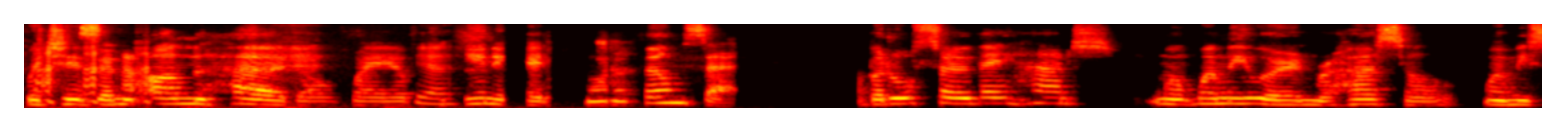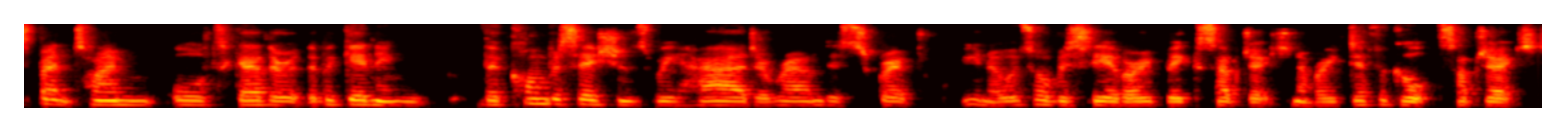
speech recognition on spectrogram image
Which is an unheard of way of yes. communicating on a film set but also they had when we were in rehearsal when we spent time all together at the beginning the conversations we had around this script you know it's obviously a very big subject and a very difficult subject.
